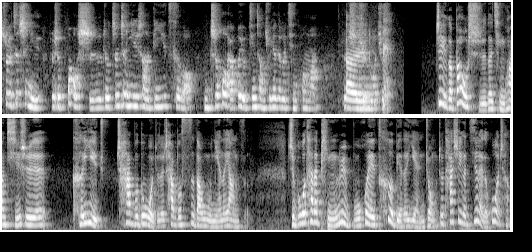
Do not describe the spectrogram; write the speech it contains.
所以这是你就是暴食就真正意义上的第一次了。你之后还会有经常出现这个情况吗？就持续多久？这个暴食的情况其实可以差不多，我觉得差不多四到五年的样子。只不过它的频率不会特别的严重，就它是一个积累的过程。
